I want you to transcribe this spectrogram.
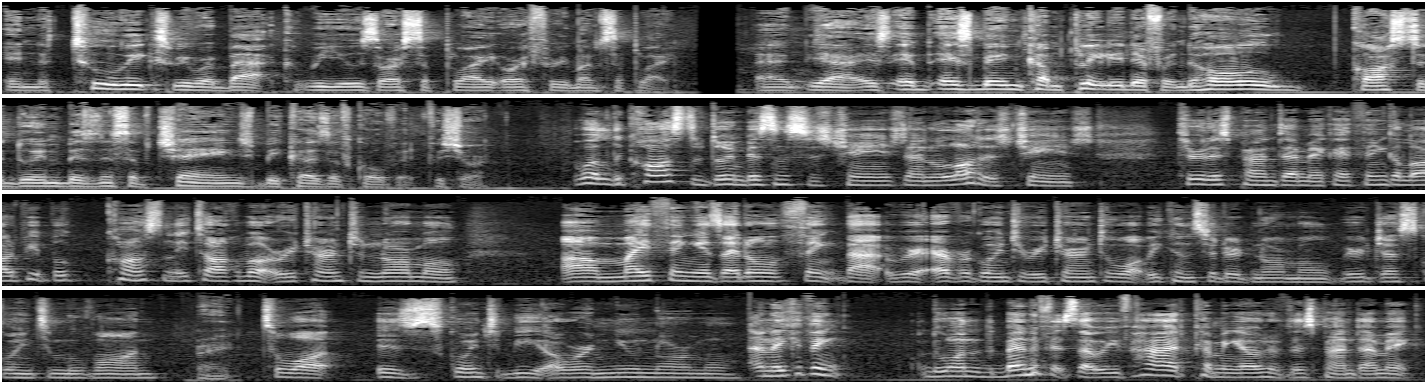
in the two weeks we were back, we used our supply or three month supply. And yeah, it's it, it's been completely different. The whole cost of doing business have changed because of COVID, for sure. Well, the cost of doing business has changed, and a lot has changed through this pandemic. I think a lot of people constantly talk about return to normal, um, my thing is, I don't think that we're ever going to return to what we considered normal. We're just going to move on right. to what is going to be our new normal. And I think the one of the benefits that we've had coming out of this pandemic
